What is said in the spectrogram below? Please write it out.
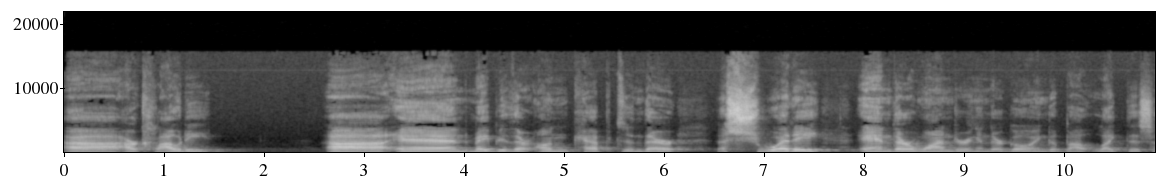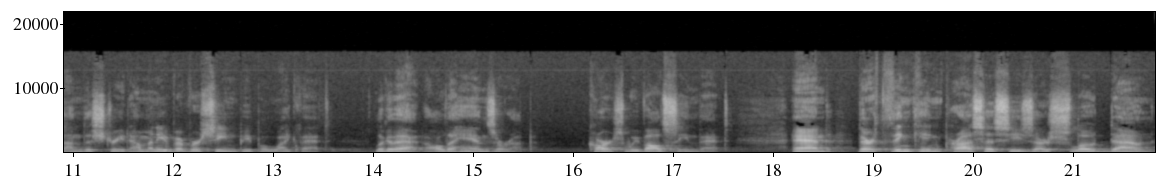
uh, are cloudy, uh, and maybe they're unkept and they're sweaty and they're wandering and they're going about like this on the street. How many have ever seen people like that? Look at that, all the hands are up. Of course, we've all seen that. And their thinking processes are slowed down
